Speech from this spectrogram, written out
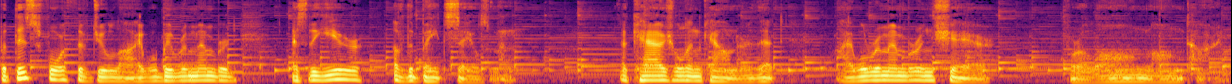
But this 4th of July will be remembered as the year of the bait salesman. A casual encounter that I will remember and share for a long, long time.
